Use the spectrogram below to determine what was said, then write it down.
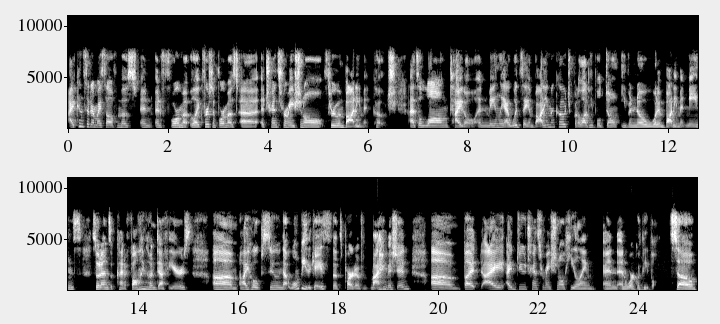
I consider myself most and and foremost, like first and foremost, uh, a transformational through embodiment coach. That's a long title, and mainly I would say embodiment coach, but a lot of people don't even know what embodiment means, so it ends up kind of falling on deaf ears. Um, I hope soon that won't be the case. That's part of my mission. Um, but I I do transformational healing and and work with mm-hmm. people. So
